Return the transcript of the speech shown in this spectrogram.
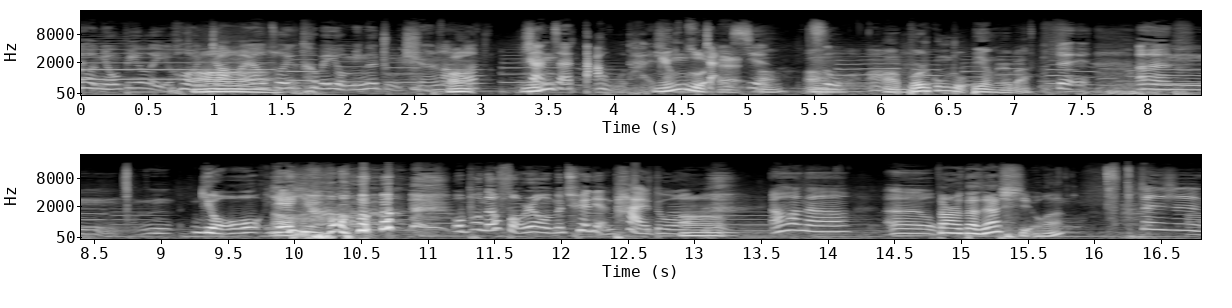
要牛逼了，以后、你知道吗？啊要做一个特别有名的主持人了，哦我要站在大舞台上展现自我啊，不是公主病是吧？对，嗯嗯，有也有，我不能否认我们缺点太多。啊，然后呢，呃，但是大家喜欢，但是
